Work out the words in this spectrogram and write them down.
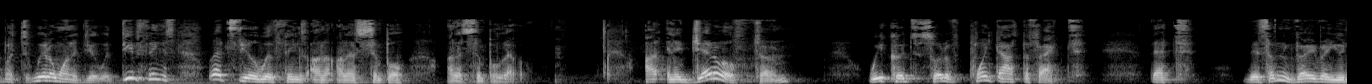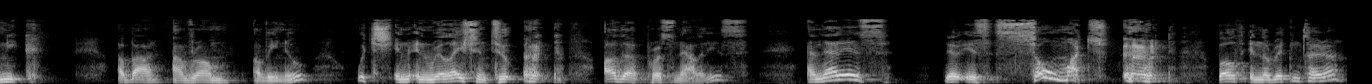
but we don't want to deal with deep things. Let's deal with things on a, on a simple, on a simple level. Uh, in a general term, we could sort of point out the fact that there's something very, very unique about Avram Avinu, which in, in relation to other personalities, and that is, there is so much, both in the written Torah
